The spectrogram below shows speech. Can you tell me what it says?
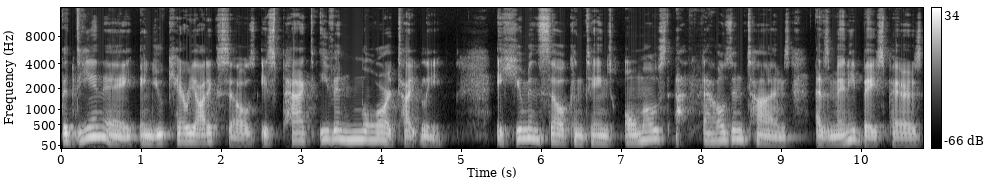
The DNA in eukaryotic cells is packed even more tightly. A human cell contains almost a thousand times as many base pairs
